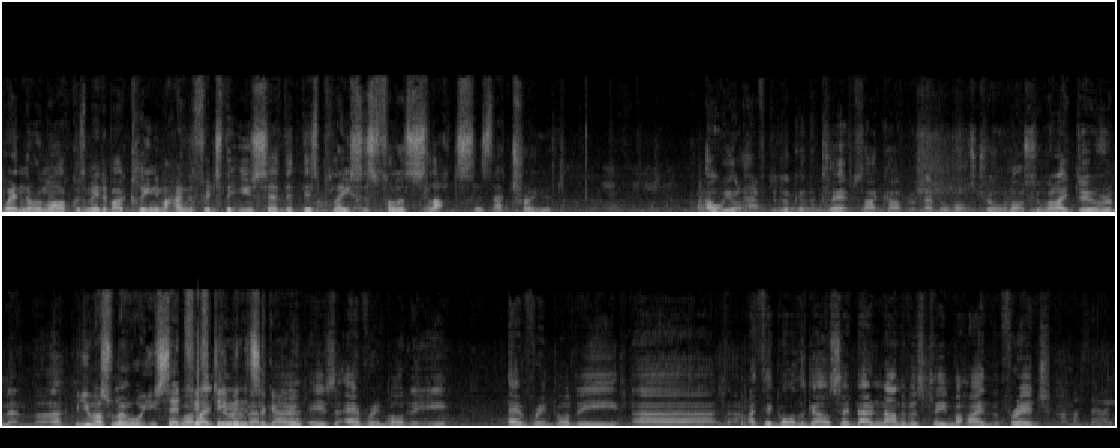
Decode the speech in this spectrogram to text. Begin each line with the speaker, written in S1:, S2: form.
S1: when the remark was made about cleaning behind the fridge, that you said that this place is full of sluts. Is that true?
S2: Oh, you'll have to look at the clips. I can't remember what's true or not true. What I do remember.
S1: But You must remember what you said
S2: what
S1: 15
S2: I do
S1: minutes ago.
S2: Is everybody. Everybody, uh, I think all the girls said, no, none of us clean behind the fridge.
S3: I must say I.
